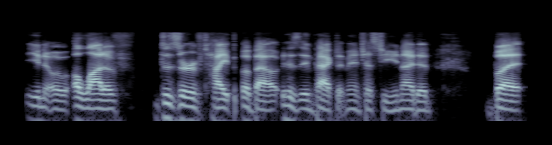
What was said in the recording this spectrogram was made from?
you know, a lot of deserved hype about his impact at Manchester United, but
